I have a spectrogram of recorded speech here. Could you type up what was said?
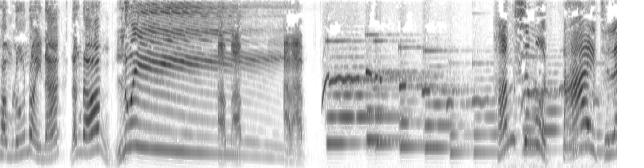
ความรู้หน่อยนะ น้องๆ ลุยอับอับอับอับห้องสมุดใต้ทะเล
